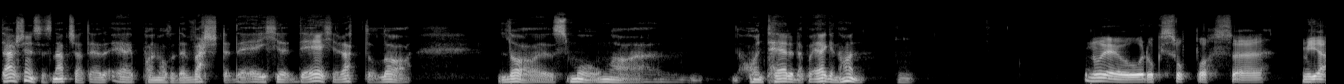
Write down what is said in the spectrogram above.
der syns jeg Snapchat er, er, på en måte det verste. Det er ikke, det er ikke rett å la, la små unger håndtere det på egen hånd. Nå er jo dere såpass eh, mye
